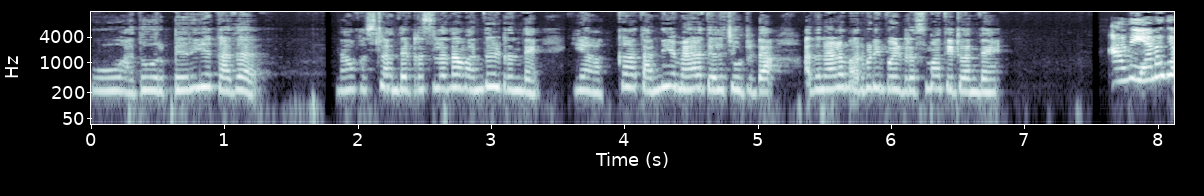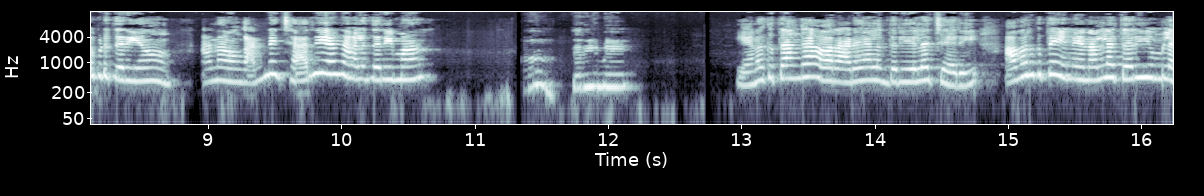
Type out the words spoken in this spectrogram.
ஓ அது ஒரு பெரிய கதை. நான் ஃபர்ஸ்ட் அந்த ட்ரெஸ்ல தான் வந்துட்டு இருந்தேன். என் அக்கா தண்ணிய மேல தெளிச்சு விட்டுட்டா. அதனால மறுபடியும் போய் ட்ரெஸ் மாத்திட்டு வந்தேன். அது எனக்கு எப்படி தெரியும்? ஆனா உங்க அண்ணன் சரியான ஆளு தெரியுமா? ஆ தெரியுமே. எனக்கு தாங்க அவர் அடையாளம் தெரியல சரி. அவருக்கு தான் என்னை நல்லா தெரியும்ல.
